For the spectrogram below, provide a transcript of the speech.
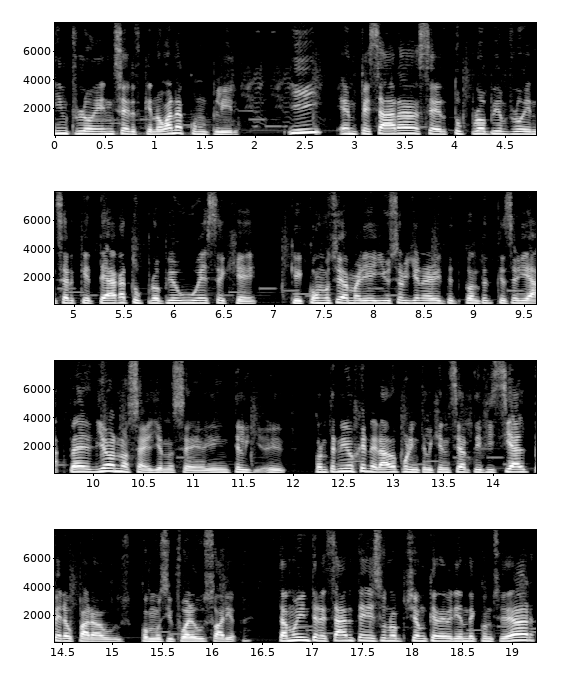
influencers que no van a cumplir y empezar a ser tu propio influencer que te haga tu propio USG que cómo se llamaría User Generated Content, que sería, pues, yo no sé, yo no sé, eh, contenido generado por inteligencia artificial, pero para como si fuera usuario. Está muy interesante, es una opción que deberían de considerar.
